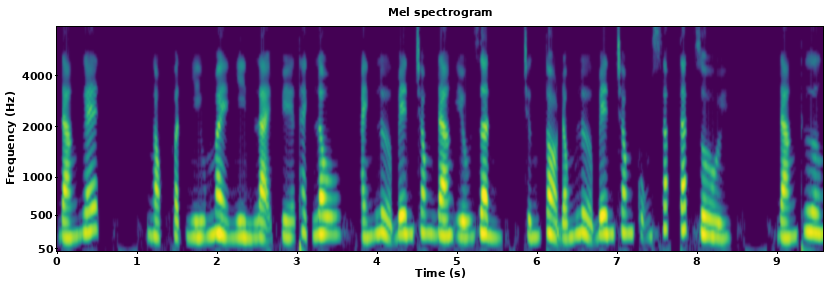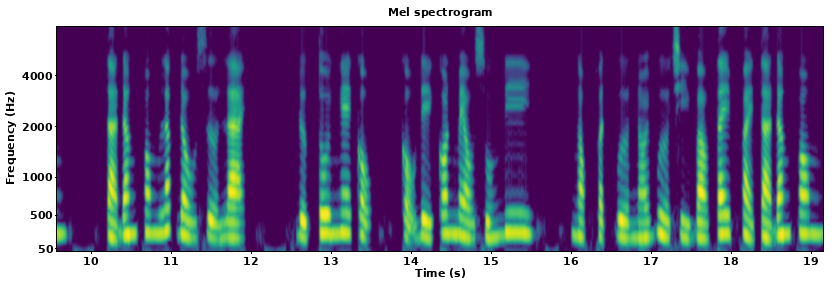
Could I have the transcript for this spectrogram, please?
đáng ghét. Ngọc Phật nhíu mày nhìn lại phía thạch lâu, ánh lửa bên trong đang yếu dần chứng tỏ đống lửa bên trong cũng sắp tắt rồi. Đáng thương, tả Đăng Phong lắc đầu sửa lại. Được tôi nghe cậu, cậu để con mèo xuống đi. Ngọc Phật vừa nói vừa chỉ vào tay phải tả Đăng Phong.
